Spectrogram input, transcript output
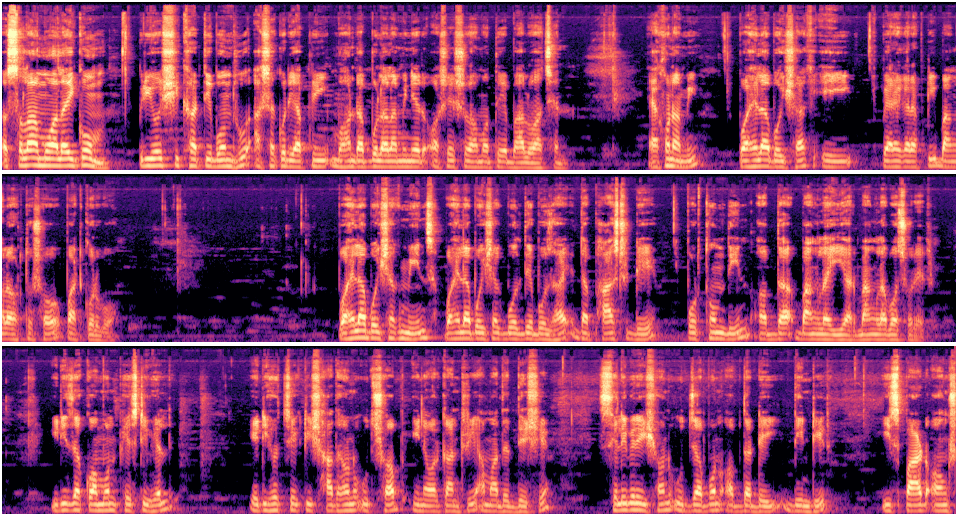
আসসালামু আলাইকুম, প্রিয় শিক্ষার্থী বন্ধু, আশা করি আপনি মহান রাব্বুল আলমিনের অশেষ রহমতে ভালো আছেন। এখন আমি পহেলা বৈশাখ এই প্যারাগ্রাফটি বাংলা অর্থসহ পাঠ করব। পহেলা বৈশাখ মিন্স পহেলা বৈশাখ বলতে বোঝায় দ্য ফার্স্ট ডে প্রথম দিন of the Bangla year Bangla বছরের। It is a common festival এটি হচ্ছে একটি সাধারণ উৎসব ইন আওয়ার কান্ট্রি আমাদের দেশে। সেলিব্রেশন উদযাপন অব দ্য ডে দিনটির। ইজ পার্ট অংশ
